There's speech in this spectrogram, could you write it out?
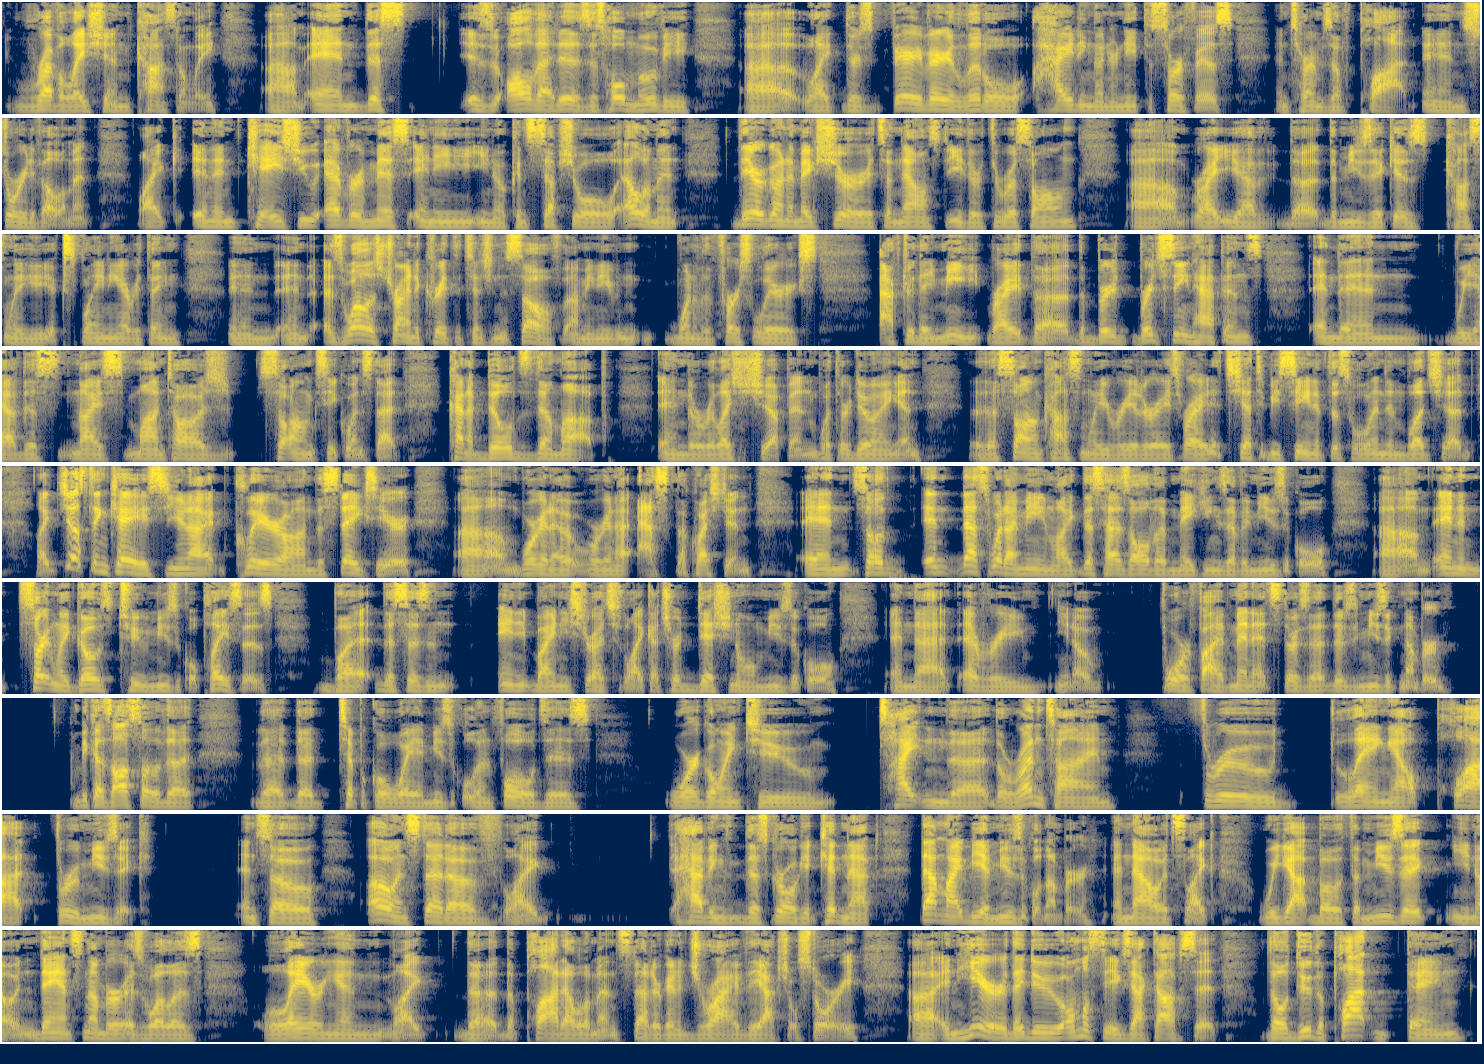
revelation constantly. Um, and this is all that is. This whole movie, uh, like there's very very little hiding underneath the surface in terms of plot and story development. Like, and in case you ever miss any, you know, conceptual element, they're going to make sure it's announced either through a song, um, right? You have the the music is constantly explaining everything, and and as well as trying to create the tension itself. I mean, even one of the first lyrics after they meet, right? The the bridge scene happens, and then we have this nice montage song sequence that kind of builds them up and their relationship and what they're doing. And the song constantly reiterates, right? It's yet to be seen if this will end in bloodshed. Like just in case you're not clear on the stakes here, um, we're gonna we're gonna ask the question. And so, and that's what I mean. Like this has all the makings of a musical, um, and certainly goes to musical places. But this isn't any by any stretch like a traditional musical, in that every you know four or five minutes there's a there's a music number, because also the the the typical way a musical unfolds is we're going to tighten the the runtime through laying out plot through music. And so, oh, instead of like having this girl get kidnapped, that might be a musical number. And now it's like we got both a music, you know, and dance number as well as layering in like the the plot elements that are going to drive the actual story. Uh, and here they do almost the exact opposite they'll do the plot thing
